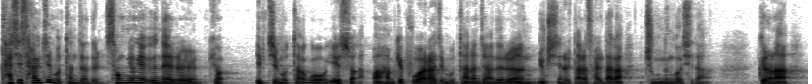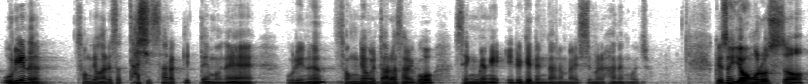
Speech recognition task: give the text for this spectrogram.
다시 살지 못한 자들, 성령의 은혜를 입지 못하고 예수와 함께 부활하지 못하는 자들은 육신을 따라 살다가 죽는 것이다. 그러나 우리는 성령 안에서 다시 살았기 때문에 우리는 성령을 따라 살고 생명에 이르게 된다는 말씀을 하는 거죠. 그래서 영으로서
